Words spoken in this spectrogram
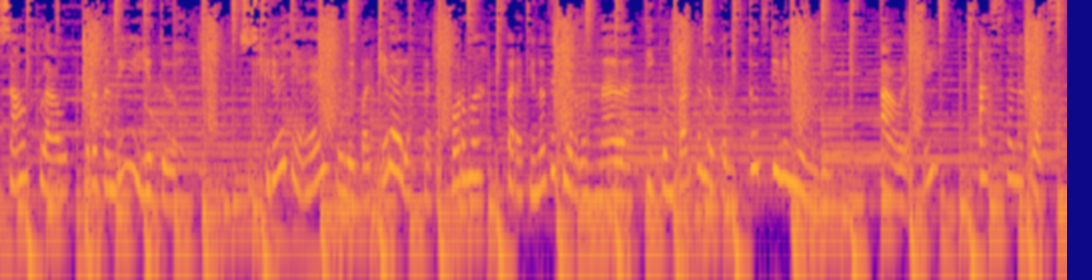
SoundCloud, pero también en YouTube. Suscríbete a él desde cualquiera de las plataformas para que no te pierdas nada y compártelo con tutti Mundi. Ahora sí, hasta la próxima.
